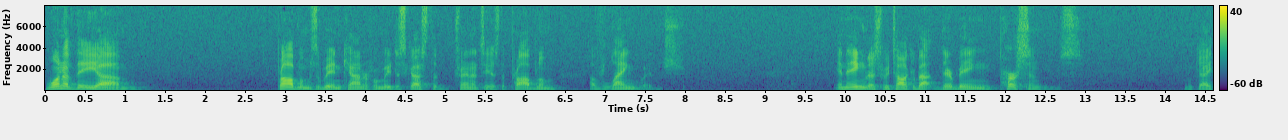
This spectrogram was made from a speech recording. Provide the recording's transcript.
One of the um, problems that we encounter when we discuss the Trinity is the problem of language. In English, we talk about there being persons. Okay?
